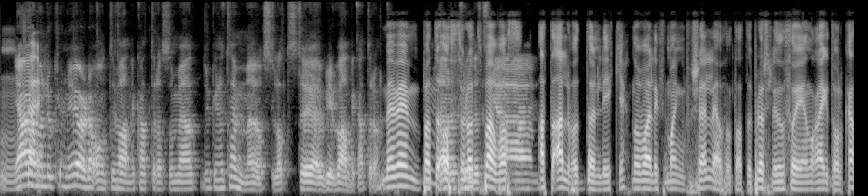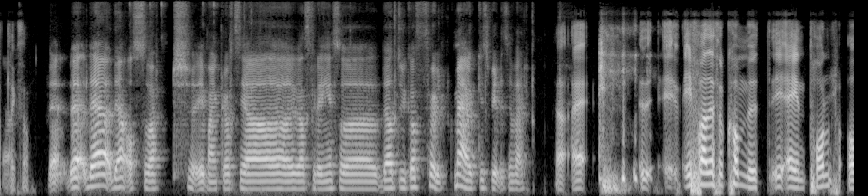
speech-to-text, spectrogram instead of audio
Mm. ja, ja, men du kunne gjøre det om til vanlige katter også, med at du kunne temme ocelots til å bli vanlige katter òg. Men vi er med på at Mm. Ocelot bare var at alle var dønn like. Nå var det liksom mange forskjellige. og sånt, at det Plutselig så jeg en ragdoll-katt, Ja. liksom. Det, det, det, det har også vært i Minecraft siden ganske lenge, så det at du ikke har fulgt med, er jo ikke spillet sin feil. Ja, jeg, ifra det som kom ut i 1.12 og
